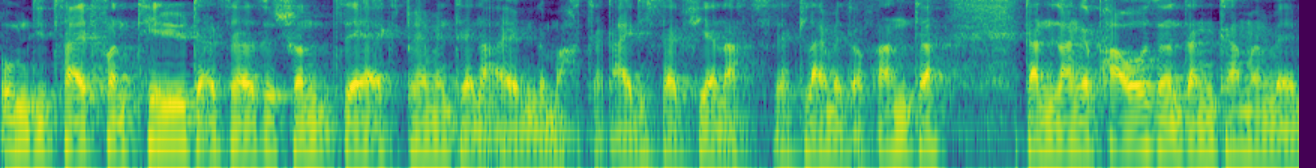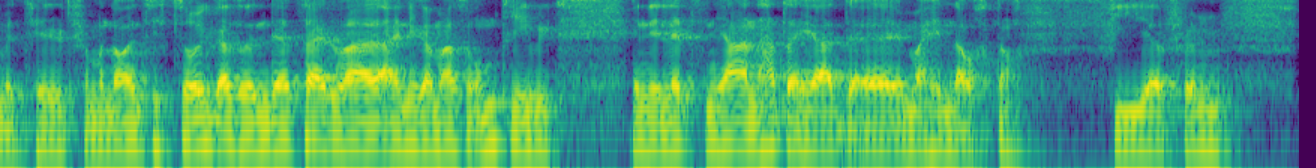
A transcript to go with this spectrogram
um die Zeit von Tilt, als er also schon sehr experimentelle Alben gemacht hat. Eigentlich seit 84 der Climate of Hunter, dann lange Pause und dann kam er mit Tilt 95 zurück. Also in der Zeit war er einigermaßen umtriebig. In den letzten Jahren hat er ja äh, immerhin auch noch vier, fünf,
